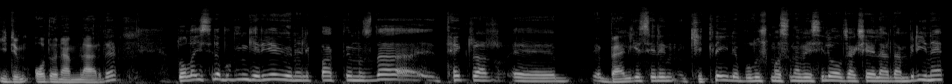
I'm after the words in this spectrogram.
idim o dönemlerde. Dolayısıyla bugün geriye yönelik baktığımızda tekrar e, belgeselin kitleyle buluşmasına vesile olacak şeylerden biri yine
